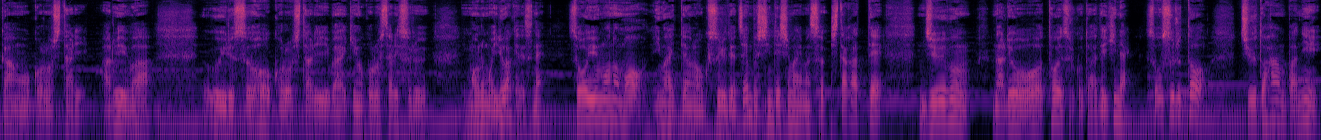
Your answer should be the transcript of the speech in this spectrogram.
癌を殺したりあるいはウイルスを殺したり、ばい菌を殺したりするものもいるわけですね。そういうものも今言ったようなお薬で全部死んでしまいます。したがって十分な量を投与することはできない。そうすると中途半端に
